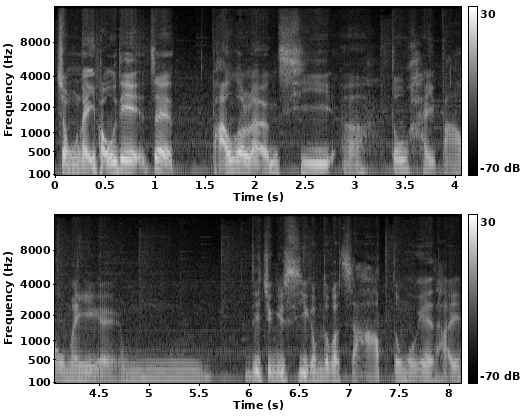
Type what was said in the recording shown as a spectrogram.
仲離譜啲，即係跑過兩次啊，都係包尾嘅咁。你仲要試咁多個集都冇嘢睇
